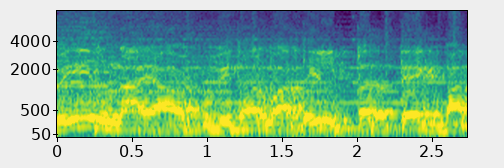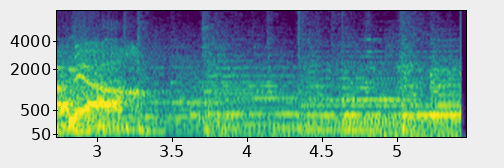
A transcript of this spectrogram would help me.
वीर नायक विदर्भातील प्रत्येक बातम्या.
